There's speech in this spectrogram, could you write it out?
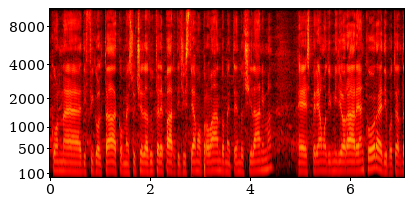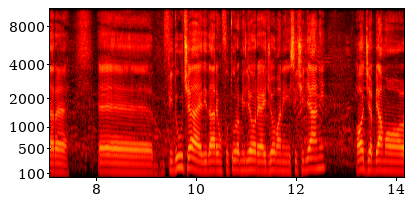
con eh, difficoltà, come succede da tutte le parti, ci stiamo provando, mettendoci l'anima e speriamo di migliorare ancora e di poter dare eh, fiducia e di dare un futuro migliore ai giovani siciliani. Oggi abbiamo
